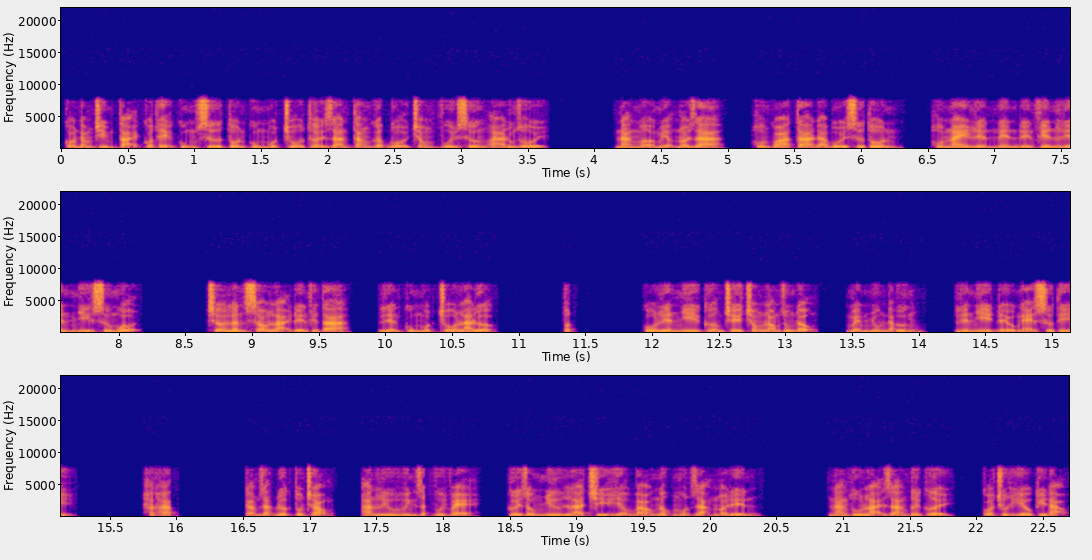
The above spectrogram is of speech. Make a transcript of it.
còn đắm chìm tại có thể cùng sư tôn cùng một chỗ thời gian tăng gấp đội trong vui sướng a à đúng rồi. Nàng mở miệng nói ra, hôm qua ta đã bồi sư tôn, hôm nay liền nên đến phiên liên nhi sư muội. Chờ lần sau lại đến phiên ta, liền cùng một chỗ là được cố liên nhi cưỡng chế trong lòng rung động, mềm nhũng đáp ứng, liên nhi đều nghe sư tỷ. Hh cảm giác được tôn trọng, an lưu hình rất vui vẻ, cười giống như là chỉ hiệu bảo ngốc một dạng nói đến. Nàng thu lại dáng tươi cười, có chút hiếu kỳ đạo,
